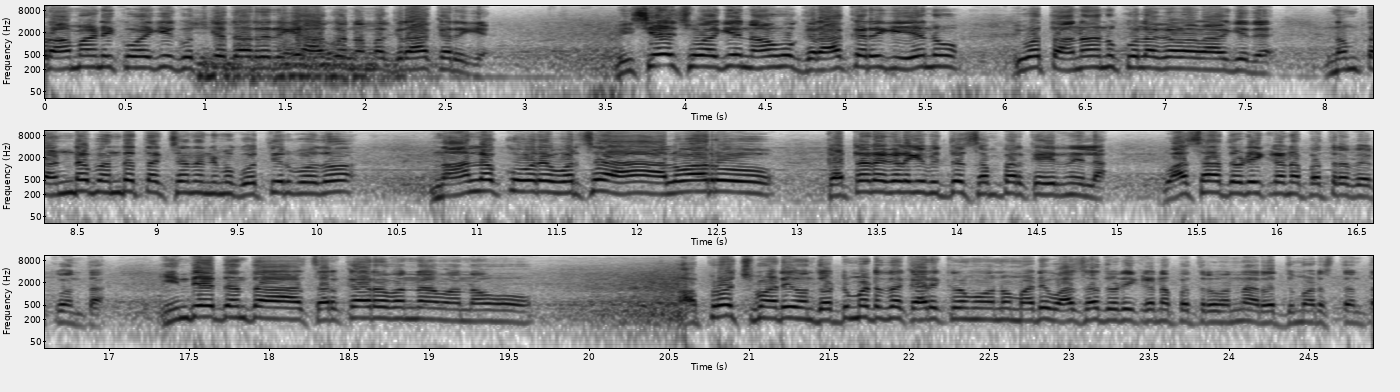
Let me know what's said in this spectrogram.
ಪ್ರಾಮಾಣಿಕವಾಗಿ ಗುತ್ತಿಗೆದಾರರಿಗೆ ಹಾಗೂ ನಮ್ಮ ಗ್ರಾಹಕರಿಗೆ. ವಿಶೇಷವಾಗಿ ನಾವು ಗ್ರಾಹಕರಿಗೆ ಏನು ಇವತ್ತು ಅನಾನುಕೂಲಗಳಾಗಿದೆ. ನಮ್ಮ ತಂಡ ಬಂದ ತಕ್ಷಣ ನಿಮಗೆ ಗೊತ್ತಿರ್ಬೋದು, ನಾಲ್ಕೂವರೆ ವರ್ಷ ಹಲವಾರು ಕಟ್ಟಡಗಳಿಗೆ ವಿದ್ಯುತ್ ಸಂಪರ್ಕ ಇರಲಿಲ್ಲ. ವಾಸ ದೃಢೀಕರಣ ಪತ್ರ ಬೇಕು ಅಂತ. ಹಿಂದೆ ಇದ್ದಂಥ ಸರ್ಕಾರವನ್ನು ನಾವು ಅಪ್ರೋಚ್ ಮಾಡಿ, ಒಂದು ದೊಡ್ಡ ಮಟ್ಟದ ಕಾರ್ಯಕ್ರಮವನ್ನು ಮಾಡಿ ವಾಸ ದೃಢೀಕರಣ ಪತ್ರವನ್ನು ರದ್ದು ಮಾಡಿಸಿದಂಥ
